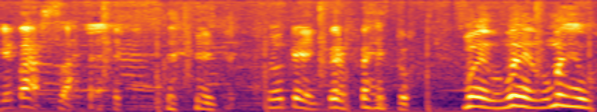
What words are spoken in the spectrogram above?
¿qué pasa? ok, perfecto. Muevo, muevo, muevo.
